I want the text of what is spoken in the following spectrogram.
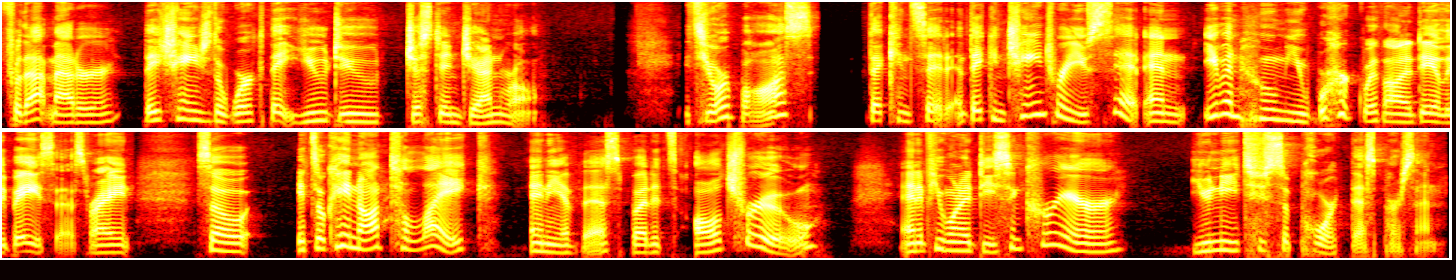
for that matter, they change the work that you do just in general. It's your boss that can sit and they can change where you sit and even whom you work with on a daily basis, right? So it's okay not to like any of this, but it's all true. And if you want a decent career, you need to support this person.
